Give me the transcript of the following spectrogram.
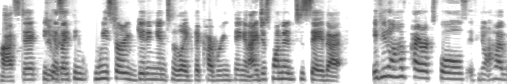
plastic because. I think we started getting into like the covering thing. And I just wanted to say that if you don't have Pyrex bowls, if you don't have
